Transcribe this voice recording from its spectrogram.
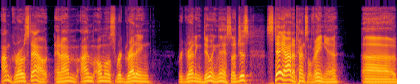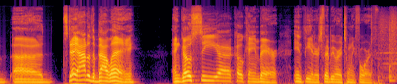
I'm grossed out and I'm I'm almost regretting regretting doing this. So just stay out of Pennsylvania. Uh uh stay out of the ballet and go see uh, Cocaine Bear in theaters February 24th.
